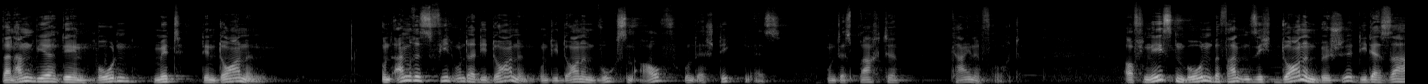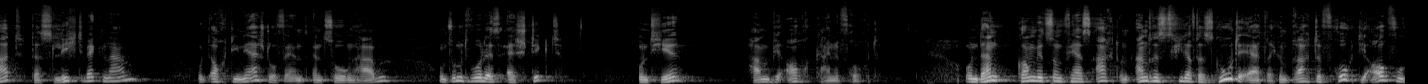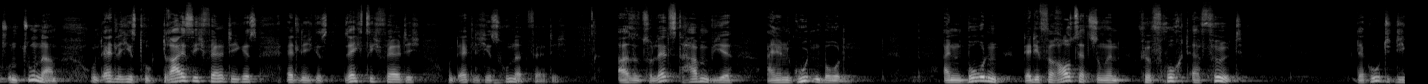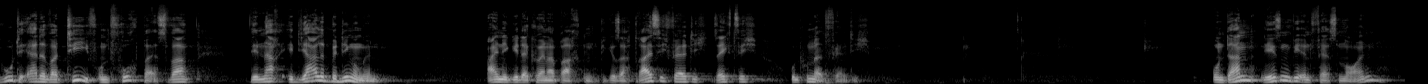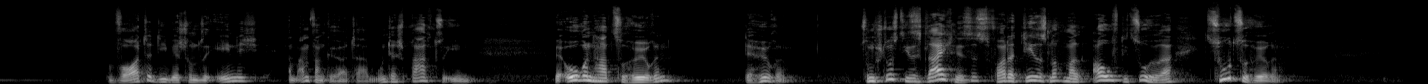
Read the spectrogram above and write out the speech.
Dann haben wir den Boden mit den Dornen. Und anderes fiel unter die Dornen, und die Dornen wuchsen auf und erstickten es, und es brachte keine Frucht. Auf dem nächsten Boden befanden sich Dornenbüsche, die der Saat das Licht wegnahmen und auch die Nährstoffe entzogen haben, und somit wurde es erstickt, und hier haben wir auch keine Frucht. Und dann kommen wir zum Vers 8. Und anderes fiel auf das gute Erdreich und brachte Frucht, die aufwuchs und zunahm. Und etliches trug 30-fältiges, etliches 60-fältig und etliches 100-fältig. Also zuletzt haben wir einen guten Boden. Einen Boden, der die Voraussetzungen für Frucht erfüllt. Der gute, die gute Erde war tief und fruchtbar. Es war demnach ideale Bedingungen. Einige der Körner brachten, wie gesagt, 30-fältig, 60 und 100-fältig. Und dann lesen wir in Vers 9 Worte, die wir schon so ähnlich am Anfang gehört haben. Und er sprach zu ihnen, wer Ohren hat zu hören, der höre. Zum Schluss dieses Gleichnisses fordert Jesus nochmal auf, die Zuhörer zuzuhören.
